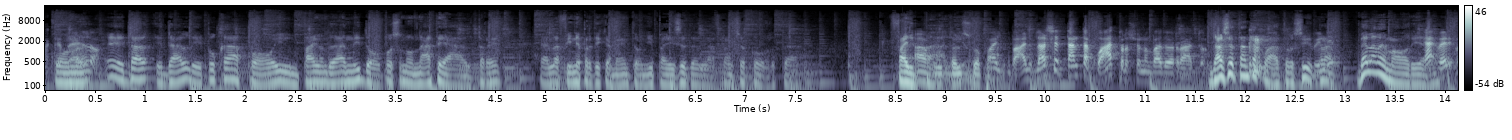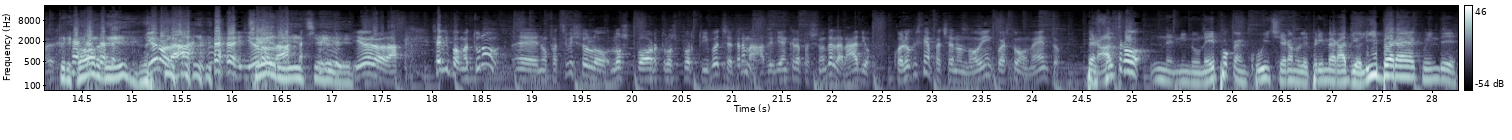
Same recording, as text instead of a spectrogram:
Bello. e, da- e dall'epoca poi, un paio di anni dopo, sono nate altre e alla fine praticamente ogni paese della Franciacorta fa il Ha palio. avuto il suo palio. Dal 74 se non vado errato. Dal 74, sì, Quindi- bravo. bella memoria. Eh. Ti ricordi? Io ero là. Io ero c'eri, là. c'eri. Io ero là. Senti un po', ma tu no- eh, non facevi solo lo sport, lo sportivo, eccetera, ma avevi anche la passione della radio, quello che stiamo facendo noi in questo momento. Peraltro, in un'epoca in cui c'erano le prime radio libere, quindi.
